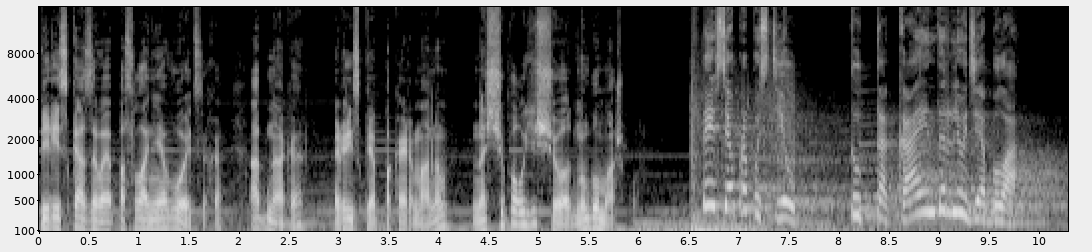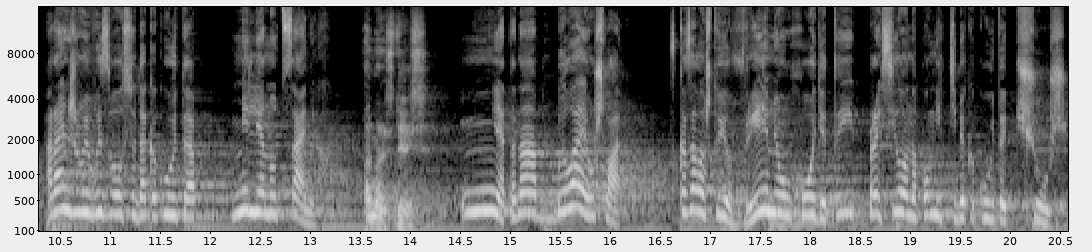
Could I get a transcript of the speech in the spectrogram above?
пересказывая послание Войцеха. Однако, рыская по карманам, нащупал еще одну бумажку. Ты все пропустил. Тут такая интерлюдия была. Оранжевый вызвал сюда какую-то Милену Цаних. Она здесь? Нет, она была и ушла. Сказала, что ее время уходит и просила напомнить тебе какую-то чушь.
